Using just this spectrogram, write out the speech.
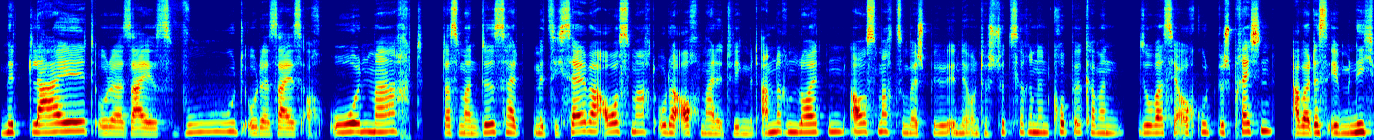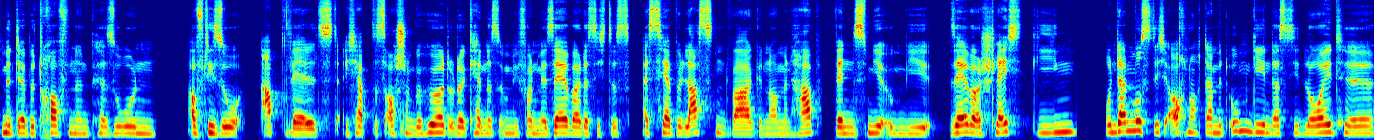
Mitleid oder sei es Wut oder sei es auch Ohnmacht, dass man das halt mit sich selber ausmacht oder auch meinetwegen mit anderen Leuten ausmacht. Zum Beispiel in der Unterstützerinnengruppe kann man sowas ja auch gut besprechen, aber das eben nicht mit der betroffenen Person auf die so abwälzt. Ich habe das auch schon gehört oder kenne das irgendwie von mir selber, dass ich das als sehr belastend wahrgenommen habe, wenn es mir irgendwie selber schlecht ging. Und dann musste ich auch noch damit umgehen, dass die Leute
